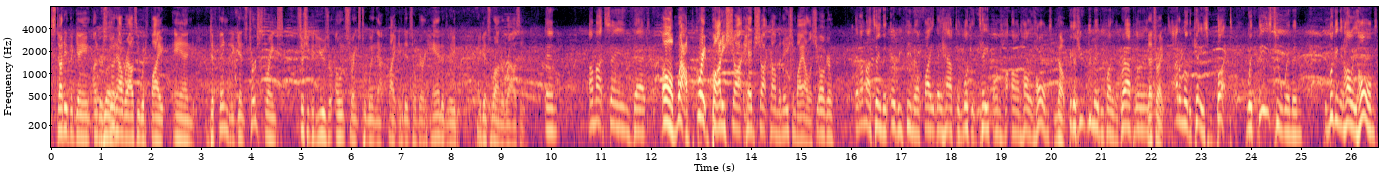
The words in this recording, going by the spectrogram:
studied the game, understood Right. how Rousey would fight, and defended against her strengths so she could use her own strengths to win that fight, and did so very handedly. against Ronda Rousey. And I'm not saying that, Oh wow, great body shot, head shot combination by Alice Yauger. And I'm not saying that every female fight they have to look at tape on on Holly Holmes. No. because you, you may be fighting a grappler. That's right. I don't know the case, but with these two women, looking at Holly Holmes,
